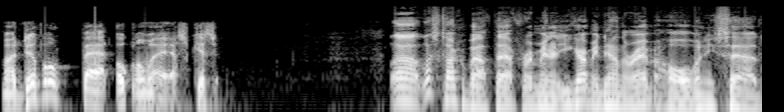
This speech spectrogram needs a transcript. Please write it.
My dimpled, fat Oklahoma ass. Kiss it. Uh, let's talk about that for a minute. You got me down the rabbit hole when you said,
